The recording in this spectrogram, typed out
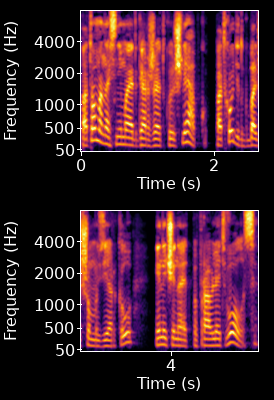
Потом она снимает горжетку и шляпку, подходит к большому зеркалу и начинает поправлять волосы.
